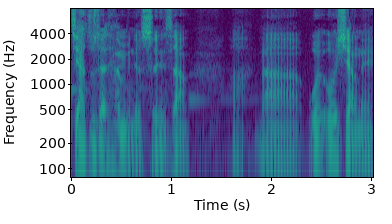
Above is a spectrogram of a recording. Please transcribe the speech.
加注在他们的身上。啊，那我我想呢，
